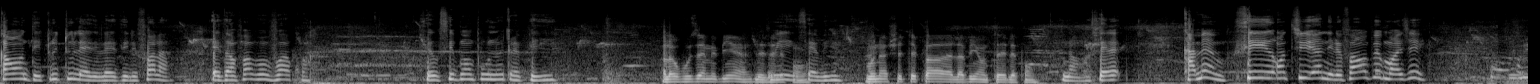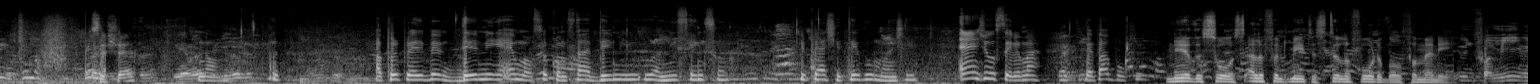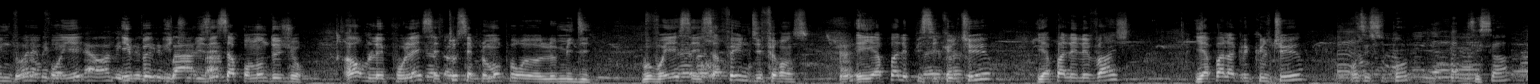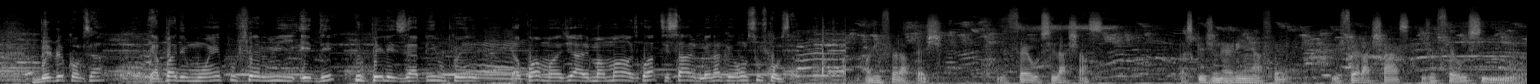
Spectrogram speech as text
Quand on détruit tous les, les éléphants là, les enfants vont voir quoi. C'est aussi bon pour notre pays. Alors vous aimez bien les Oui, éléphants c'est bien. Vous n'achetez pas la viande d'éléphant Non, c'est quand même, si on tue un éléphant, on peut manger. C'est cher Non. À peu près même 2000, un morceau comme ça, à 2000 ou à 1500. Tu peux acheter pour manger. Un jour seulement, mais pas beaucoup. Near the source, elephant meat is still affordable for many. Une famille, une un foyer, ils peuvent utiliser ça pendant deux jours. Or, les poulets, c'est tout simplement pour euh, le midi. Vous voyez, ça fait une différence. Et il n'y a pas les pisciculture, il n'y a pas l'élevage, il n'y a pas l'agriculture. On se supporte, c'est ça. Bébé comme ça, il n'y a pas de moyens pour faire lui aider, pour payer les habits, pour payer il y a quoi manger à la maman, quoi? C'est ça, maintenant qu'on souffre comme ça. Moi, je fais la pêche, je fais aussi la chasse. Parce que je n'ai rien à faire. Je fais la chasse, je fais aussi euh,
